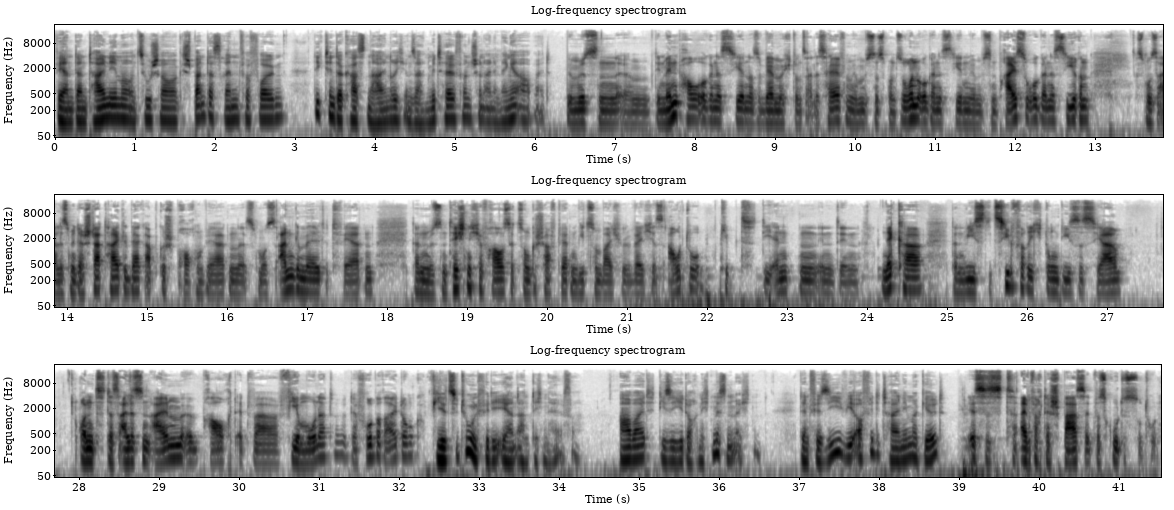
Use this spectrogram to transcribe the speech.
Während dann Teilnehmer und Zuschauer gespannt das Rennen verfolgen, liegt hinter Carsten Heinrich und seinen Mithelfern schon eine Menge Arbeit. Wir müssen ähm, den Manpower organisieren, also wer möchte uns alles helfen. Wir müssen Sponsoren organisieren, wir müssen Preise organisieren. Es muss alles mit der Stadt Heidelberg abgesprochen werden, es muss angemeldet werden, dann müssen technische Voraussetzungen geschafft werden, wie zum Beispiel welches Auto gibt die Enten in den Neckar, dann wie ist die Zielverrichtung dieses Jahr. Und das alles in allem äh, braucht etwa vier Monate der Vorbereitung. Viel zu tun für die ehrenamtlichen Helfer. Arbeit, die sie jedoch nicht missen möchten. Denn für sie, wie auch für die Teilnehmer gilt, es ist einfach der Spaß, etwas Gutes zu tun.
